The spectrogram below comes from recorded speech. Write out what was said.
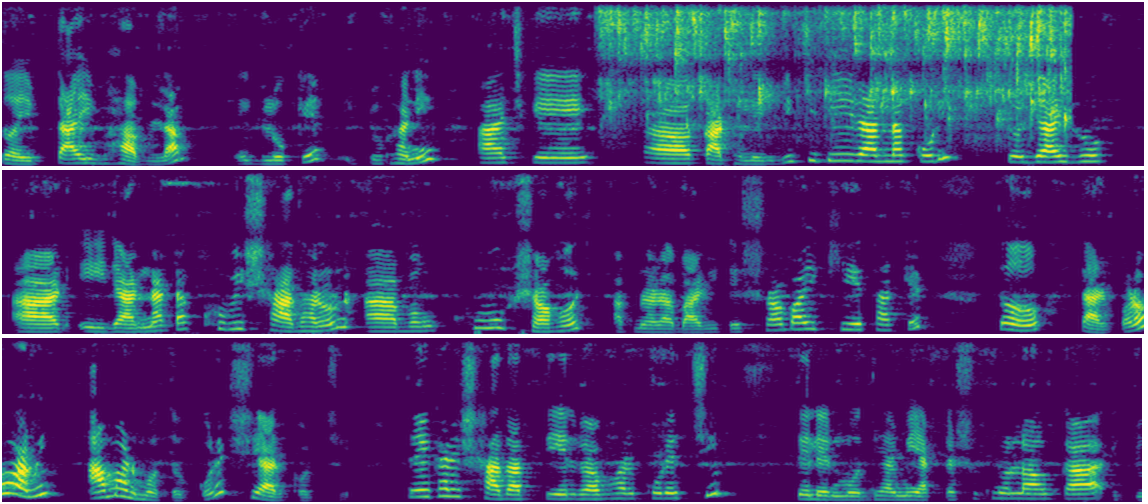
তো তাই ভাবলাম এগুলোকে একটুখানি আজকে কাঁঠালের বিচি দিয়ে রান্না করি। তো যাই হোক, আর এই রান্নাটা খুবই সাধারণ এবং খুব সহজ। আপনারা বাড়িতে সবাই খেয়ে থাকেন। তো তারপরেও আমি আমার মতো করে শেয়ার করছি। তো এখানে সাদা তেল ব্যবহার করেছি। তেলের মধ্যে আমি একটা শুকনো লঙ্কা, একটু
